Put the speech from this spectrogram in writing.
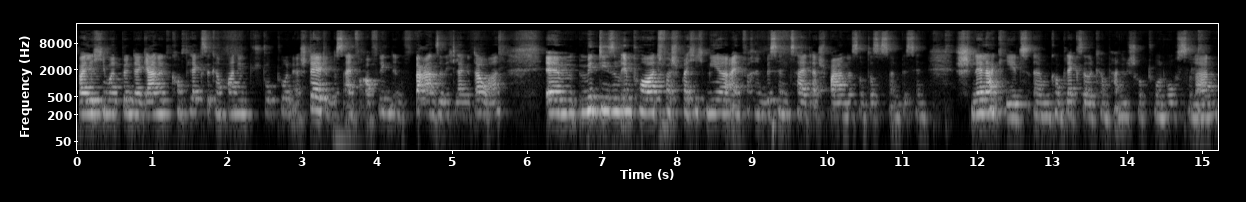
weil ich jemand bin, der gerne komplexe Kampagnenstrukturen erstellt und das einfach auf LinkedIn wahnsinnig lange dauert. Ähm, mit diesem Import verspreche ich mir einfach ein bisschen Zeitersparnis und dass es ein bisschen schneller geht, ähm, komplexere Kampagnenstrukturen hochzuladen.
